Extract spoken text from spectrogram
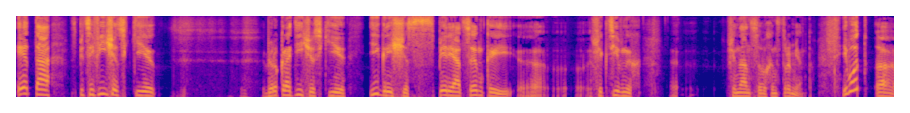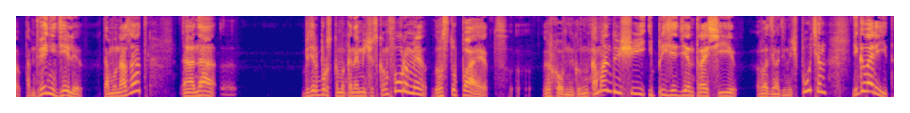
это специфические бюрократические игрища с переоценкой э, фиктивных э, финансовых инструментов. И вот э, там две недели тому назад э, на Петербургском экономическом форуме выступает верховный главнокомандующий и президент России Владимир Владимирович Путин и говорит,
